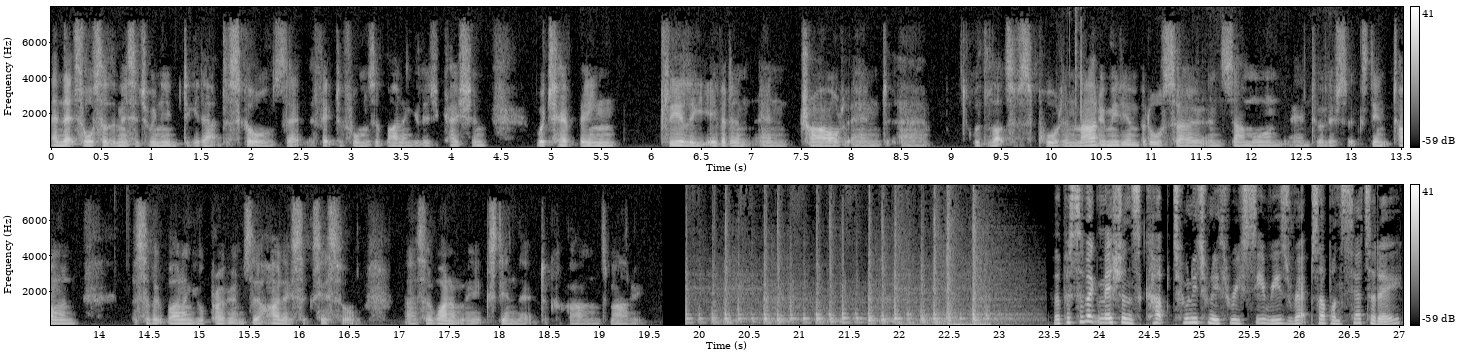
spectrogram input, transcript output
And that's also the message we need to get out to schools that effective forms of bilingual education, which have been clearly evident and trialled and uh, with lots of support in Māori medium, but also in Samoan and to a lesser extent Tongan Pacific bilingual programs. They're highly successful. Uh, so why don't we extend that to Cook Islands Māori? The Pacific Nations Cup 2023 series wraps up on Saturday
